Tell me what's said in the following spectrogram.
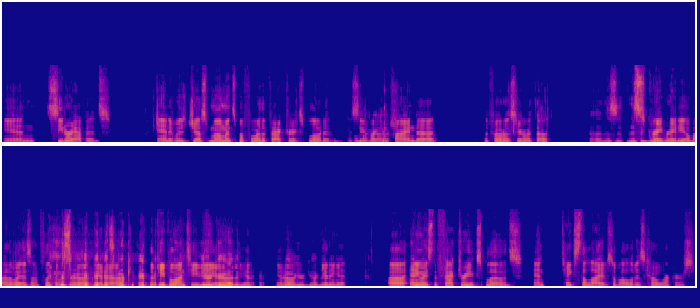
in cedar rapids and it was just moments before the factory exploded let's Oh see if i can find uh the photos here without uh, this is this is great radio by the way as i'm flipping through you know okay. the people on TV You're are, good. You, you No, know, you're good, are dude. getting it. Uh, anyways, the factory explodes takes the lives of all of his coworkers,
